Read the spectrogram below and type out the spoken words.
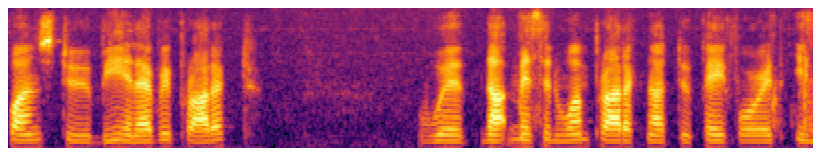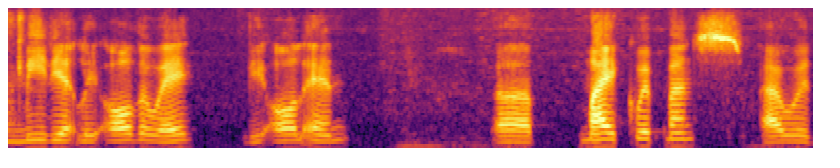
funds to be in every product, with not missing one product, not to pay for it immediately all the way, be all in. Uh, my equipments, I would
